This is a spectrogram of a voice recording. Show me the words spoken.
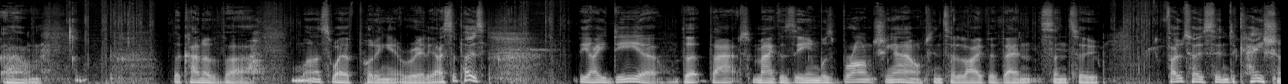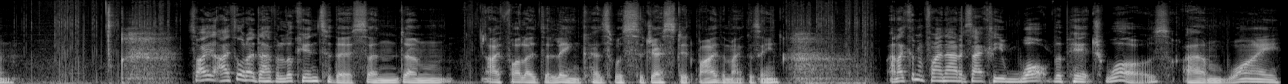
um, the kind of uh, well, way of putting it. Really, I suppose the idea that that magazine was branching out into live events and to photo syndication. So I, I thought I'd have a look into this, and um, I followed the link as was suggested by the magazine. And I couldn't find out exactly what the pitch was, um, why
